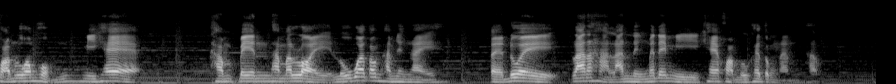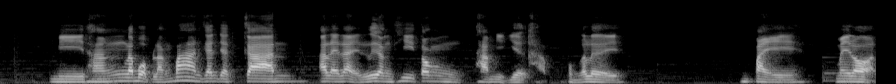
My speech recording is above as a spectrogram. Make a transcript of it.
ความรู้ของผมมีแค่ทำเป็นทำอร่อย รู้ว่าต้องทำยังไง แต่ด้วยร้านอาหารร้านหนึ่งไม่ได้มีแค่ความรู้แค่ตรงนั้นครับ มีทั้งระบบหลังบ้านการจัดการอะไรหลายเรื่องที่ต้องทำอีกเยอะครับ ผมก็เลย ไปไม่รอด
